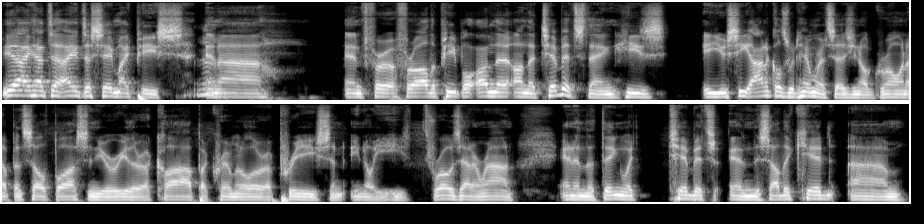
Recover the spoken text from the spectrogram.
yeah, I had to I had to say my piece, and uh, and for for all the people on the on the Tibbetts thing, he's you see articles with him where it says, you know, growing up in South Boston, you're either a cop, a criminal, or a priest, and you know he, he throws that around. And then the thing with Tibbetts and this other kid, um,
